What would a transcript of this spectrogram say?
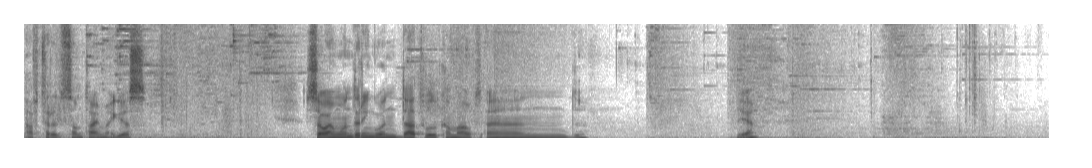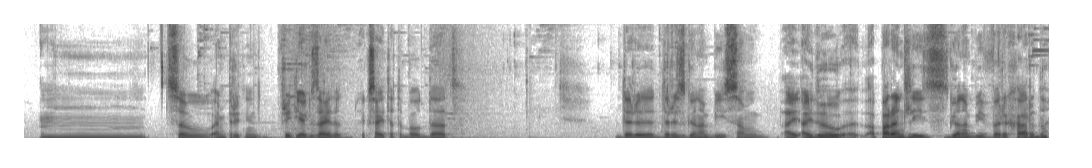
after some time, I guess. So I'm wondering when that will come out, and yeah. Mm, so I'm pretty pretty excited excited about that. There there is gonna be some. I I do apparently it's gonna be very hard,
